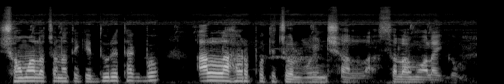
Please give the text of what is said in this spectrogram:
সমালোচনা থেকে দূরে থাকব। আল্লাহর পথে চলবো ইনশাল্লাহ সালামু আলাইকুম।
